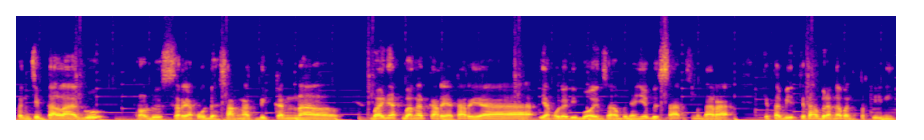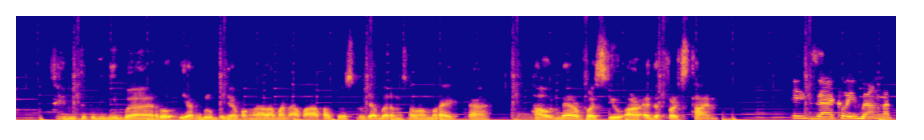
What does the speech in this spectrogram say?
pencipta lagu, produser yang udah sangat dikenal, banyak banget karya-karya yang udah dibawain sama penyanyi besar. Sementara kita kita beranggapan seperti ini, saya itu penyanyi baru yang belum punya pengalaman apa-apa terus kerja bareng sama mereka. How nervous you are at the first time. Exactly banget.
